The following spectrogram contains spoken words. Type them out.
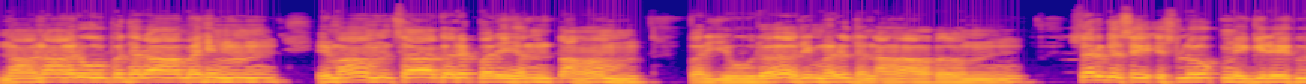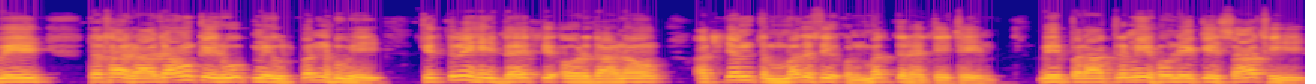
नानारूपधरा महिम इमाम सागर पर्यंताम परयूरिमर्दना स्वर्ग से श्लोक में गिरे हुए तथा राजाओं के रूप में उत्पन्न हुए कितने ही दैत्य और दानव अत्यंत मद से उन्मत्त रहते थे। वे पराक्रमी होने के साथ ही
